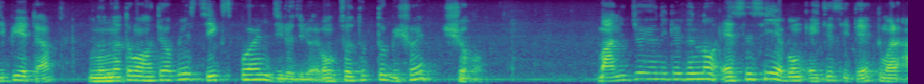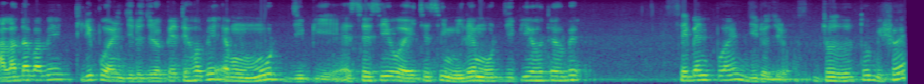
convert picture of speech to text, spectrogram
জিপিএটা ন্যূনতম হতে হবে সিক্স পয়েন্ট জিরো জিরো এবং চতুর্থ বিষয় সহ। বাণিজ্য ইউনিটের জন্য এসএসসি এবং এইচএসসিতে তোমার আলাদাভাবে থ্রি পয়েন্ট জিরো জিরো পেতে হবে এবং মোট জিপিএ এসএসসি ও এইচএসসি মিলে মোট জিপিএ হতে হবে সেভেন পয়েন্ট জিরো জিরো চতুর্থ বিষয়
